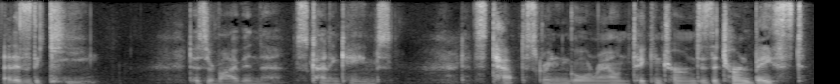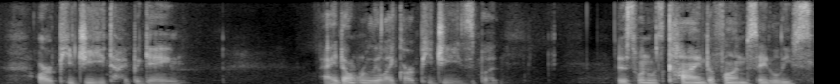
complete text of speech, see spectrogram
That is the key to survive in this kind of games. Just tap the screen and go around taking turns. It's a turn based RPG type of game. I don't really like RPGs, but this one was kind of fun to say the least.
